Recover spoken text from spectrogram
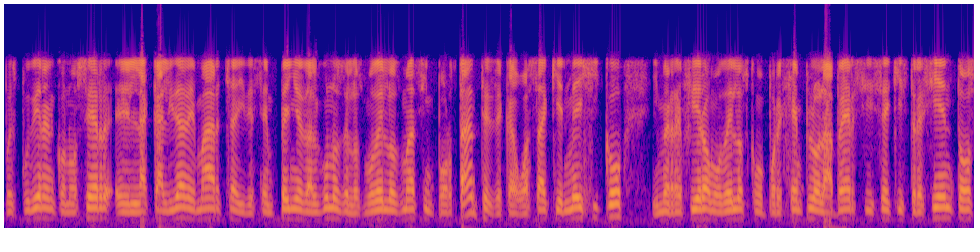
pues pudieran conocer eh, la calidad de marcha y desempeño de algunos de los modelos más importantes de Kawasaki en México, y me refiero a modelos como por ejemplo la Versys X300,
